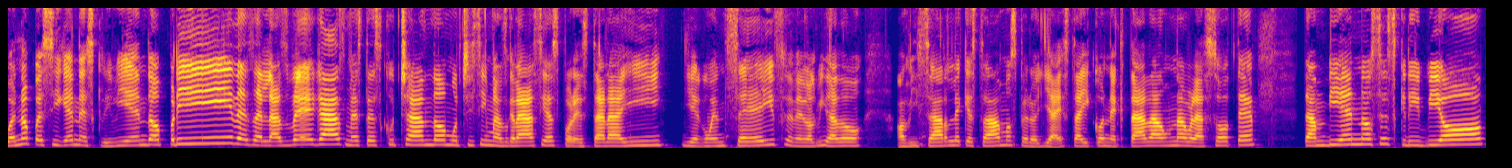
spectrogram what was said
Bueno, pues siguen escribiendo. Pri desde Las Vegas me está escuchando. Muchísimas gracias por estar ahí. Llegó en safe. Se me había olvidado avisarle que estábamos, pero ya está ahí conectada. Un abrazote. También nos escribió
